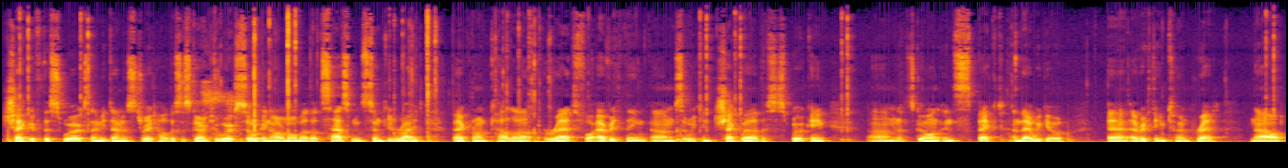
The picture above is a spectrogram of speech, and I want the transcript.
check if this works. Let me demonstrate how this is going to work. So in our mobile.sass, we'll simply write background color red for everything. Um, so we can check whether this is working. Um, let's go on inspect and there we go. Uh, everything turned red. Now,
